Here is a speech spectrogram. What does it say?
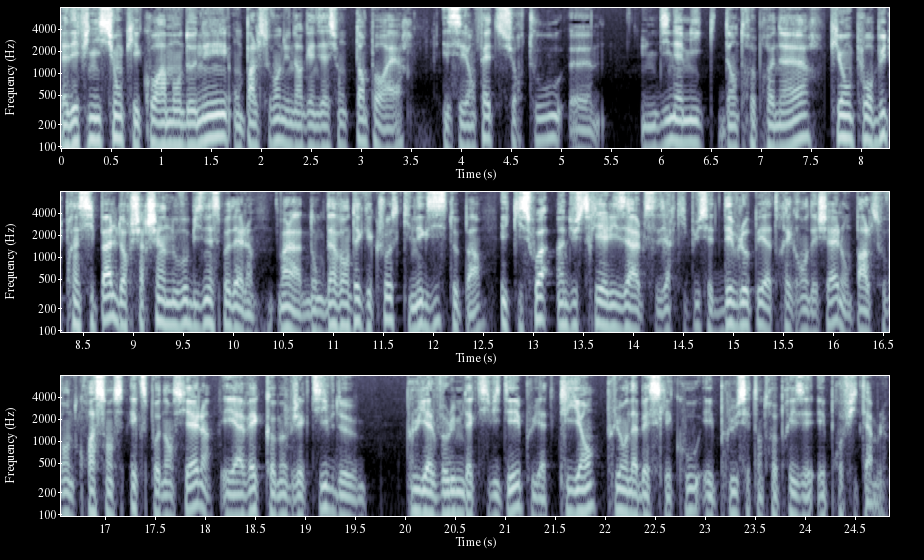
La définition qui est couramment donnée, on parle souvent d'une organisation temporaire, et c'est en fait surtout euh, une dynamique d'entrepreneurs qui ont pour but principal de rechercher un nouveau business model. Voilà, donc d'inventer quelque chose qui n'existe pas et qui soit industrialisable, c'est-à-dire qui puisse être développé à très grande échelle. On parle souvent de croissance exponentielle et avec comme objectif de plus il y a le volume d'activité, plus il y a de clients, plus on abaisse les coûts et plus cette entreprise est, profitable.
